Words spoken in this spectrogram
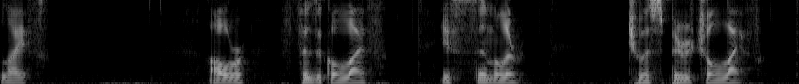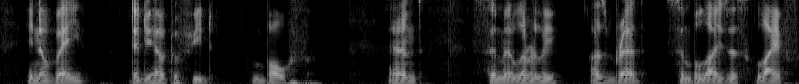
life. Our physical life is similar to a spiritual life in a way that you have to feed both. And similarly, as bread symbolizes life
